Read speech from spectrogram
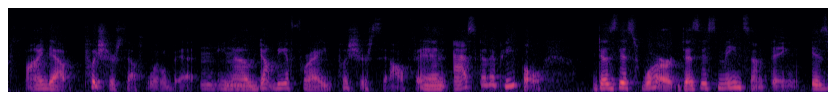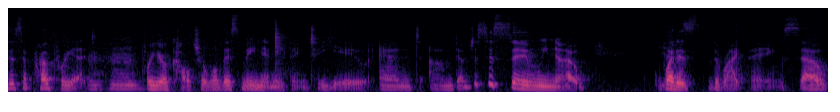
find out, push yourself a little bit. Mm-hmm. You know, don't be afraid, push yourself and ask other people, does this work? Does this mean something? Is this appropriate mm-hmm. for your culture? Will this mean anything to you? And um, don't just assume we know what is the right thing. So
